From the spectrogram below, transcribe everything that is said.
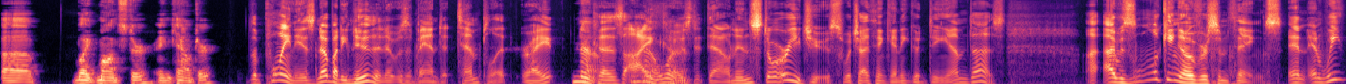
uh, like monster encounter the point is nobody knew that it was a bandit template, right? No, because I no, closed it down in Story Juice, which I think any good DM does. I, I was looking over some things, and and we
